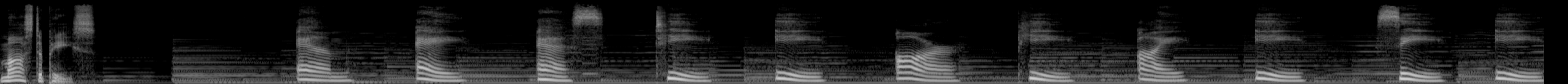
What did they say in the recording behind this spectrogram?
Masterpiece. M A S T E R P I E C E.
